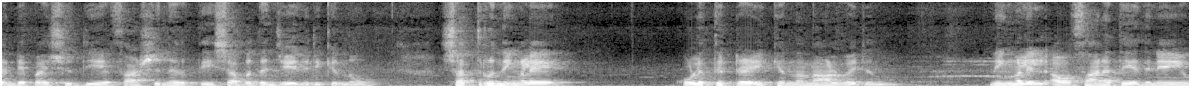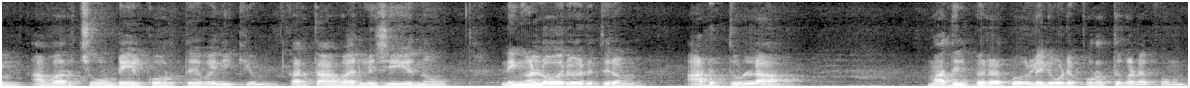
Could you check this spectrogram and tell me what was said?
തന്റെ പരിശുദ്ധിയെ സാക്ഷി നിർത്തി ശപഥം ചെയ്തിരിക്കുന്നു. ശത്രു നിങ്ങളെ കൊളുത്തിട്ടഴിക്കുന്ന നാൾ വരും നിങ്ങളിൽ അവസാനത്തേതിനെയും അവർ ചൂണ്ടയിൽ കോർത്ത് വലിക്കും. കർത്താവ് അരുളി ചെയ്യുന്നു നിങ്ങൾ ഓരോരുത്തരും അടുത്തുള്ള മതിൽ പിറപ്പുകളിലൂടെ പുറത്തു കടക്കും.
